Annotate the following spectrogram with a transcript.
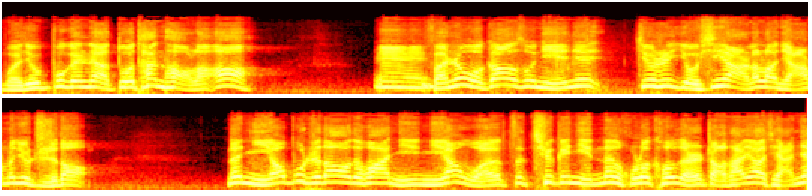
我就不跟你俩多探讨了啊。嗯反正我告诉你，人家就是有心眼儿的老娘们就知道。那你要不知道的话，你你让我再去给你嫩葫芦抠子儿找他要钱去，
